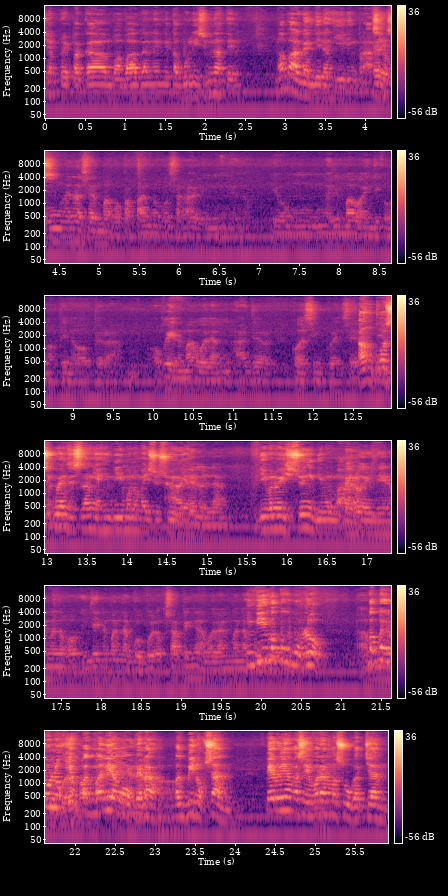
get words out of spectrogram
siyempre, pagka mabagal na yung metabolism natin, mabagal din ang healing Pero process. kung ano, sir, Mako, paano ko sakaling, ano, yung halimbawa hindi ko pina-opera, okay naman, walang other consequences. ang Hindi consequences lang yan, hindi mo na may suswing Ah, yan. lang. Hindi mo na may suswing, hindi mo na Pero maaari. hindi naman ako, hindi naman nabubulok. Sabi nga, wala naman Hindi mapubulok. Ah, Mapubulok yan pag mali ang opera, oo. pag binuksan. Pero yan kasi walang masugat yan.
